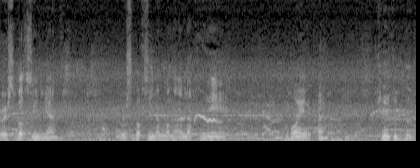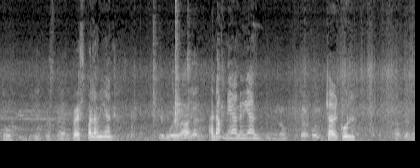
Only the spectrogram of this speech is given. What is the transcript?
First vaccine yan. First vaccine ng mga anak ni Moira. Ah? Second na ito. First pa lang yan. Anak ni ano yan? Ano? Charcoal. Ano.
